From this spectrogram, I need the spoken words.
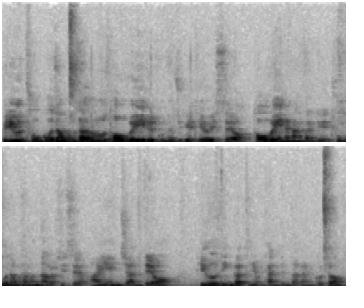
그리고 투부정사로 더 웨이를 꾸며주게 되어 있어요. 더 웨이는 항상 뒤에 투부정사만 나올 수 있어요. ing 안 돼요. building 같은 형태 안 된다는 거죠.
